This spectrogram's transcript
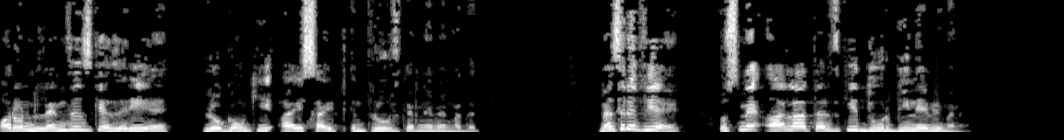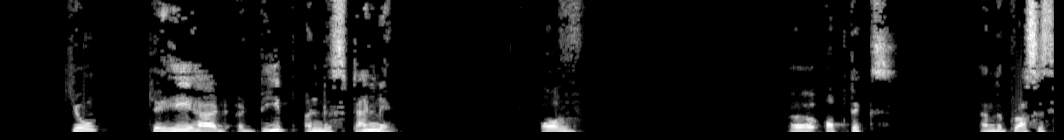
اور ان لینزز کے ذریعے لوگوں کی آئی سائٹ امپروو کرنے میں مدد کی۔ نہ صرف یہ، اس نے اعلی طرز کی دوربینیں بھی بنائی کیوں؟ کہ he had a deep understanding of optics and the process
